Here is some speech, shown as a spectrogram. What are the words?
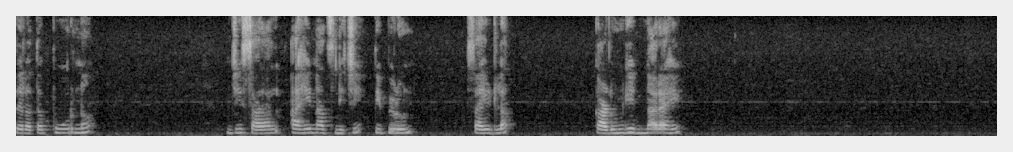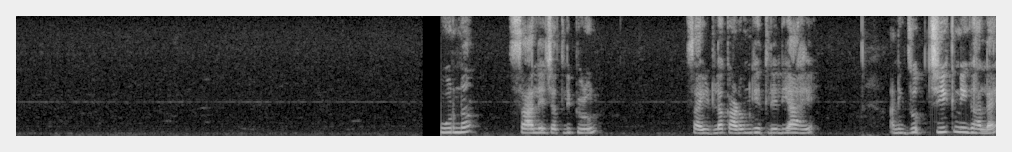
तर आता पूर्ण जी साल आहे नाचणीची ती पिळून साईडला काढून घेणार आहे. पूर्ण साल याच्यातली पिळून साईडला काढून घेतलेली आहे. आणि जो चीक निघाला आहे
